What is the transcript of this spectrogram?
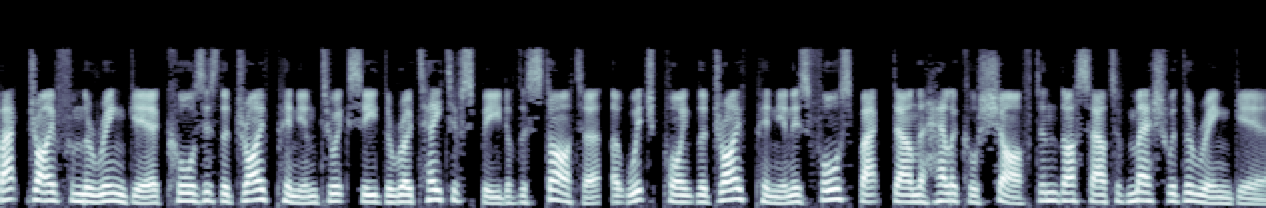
backdrive from the ring gear causes the drive pinion to exceed the rotative speed of the starter, at which point the drive pinion is forced back down the helical shaft and thus out of mesh with the ring gear.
